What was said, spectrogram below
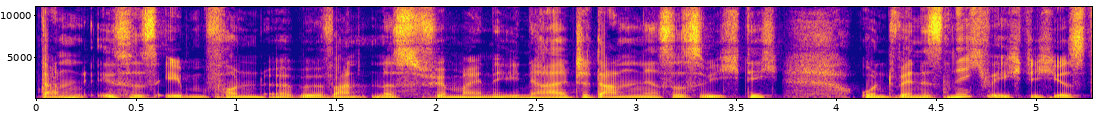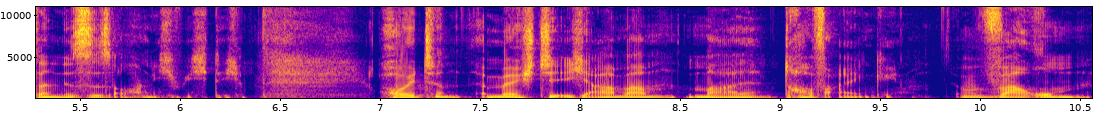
dann ist es eben von äh, Bewandtnis für meine Inhalte, dann ist es wichtig. Und wenn es nicht wichtig ist, dann ist es auch nicht wichtig. Heute möchte ich aber mal drauf eingehen. Warum?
